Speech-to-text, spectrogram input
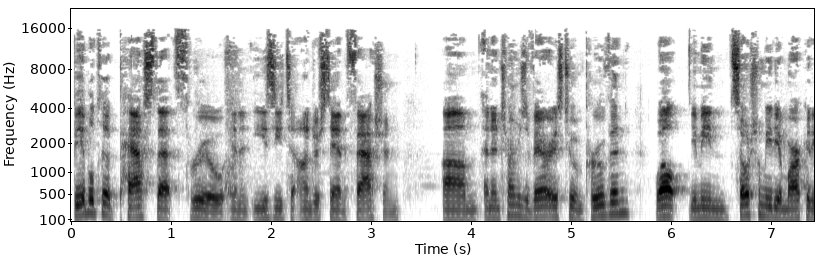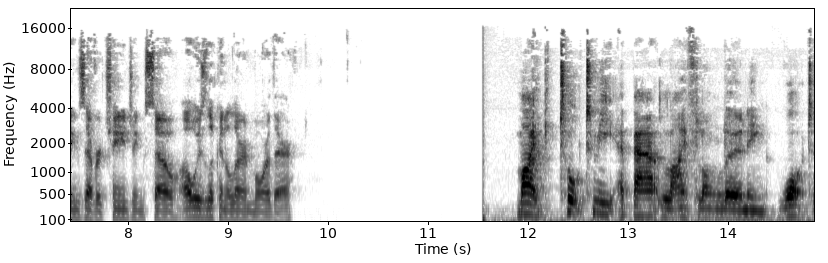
be able to pass that through in an easy to understand fashion. Um, and in terms of areas to improve in, well, you mean social media marketing is ever changing, so always looking to learn more there. Mike, talk to me about lifelong learning. What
